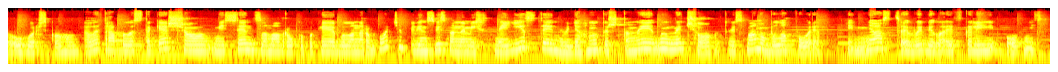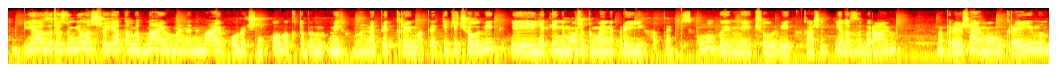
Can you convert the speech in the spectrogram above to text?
угорського, але трапилось таке, що мій син зламав руку, поки я була на роботі. Він, звісно, не міг не їсти, не вдягнути штани, ну нічого. Тобто мама була поряд. Мене це вибило із колії повністю. Я зрозуміла, що я там одна, і у мене немає поруч нікого, хто би міг мене підтримати. Тільки чоловік, який не може до мене приїхати. Військовий мій чоловік каже: Я вас забираю. Ми приїжджаємо в Україну.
